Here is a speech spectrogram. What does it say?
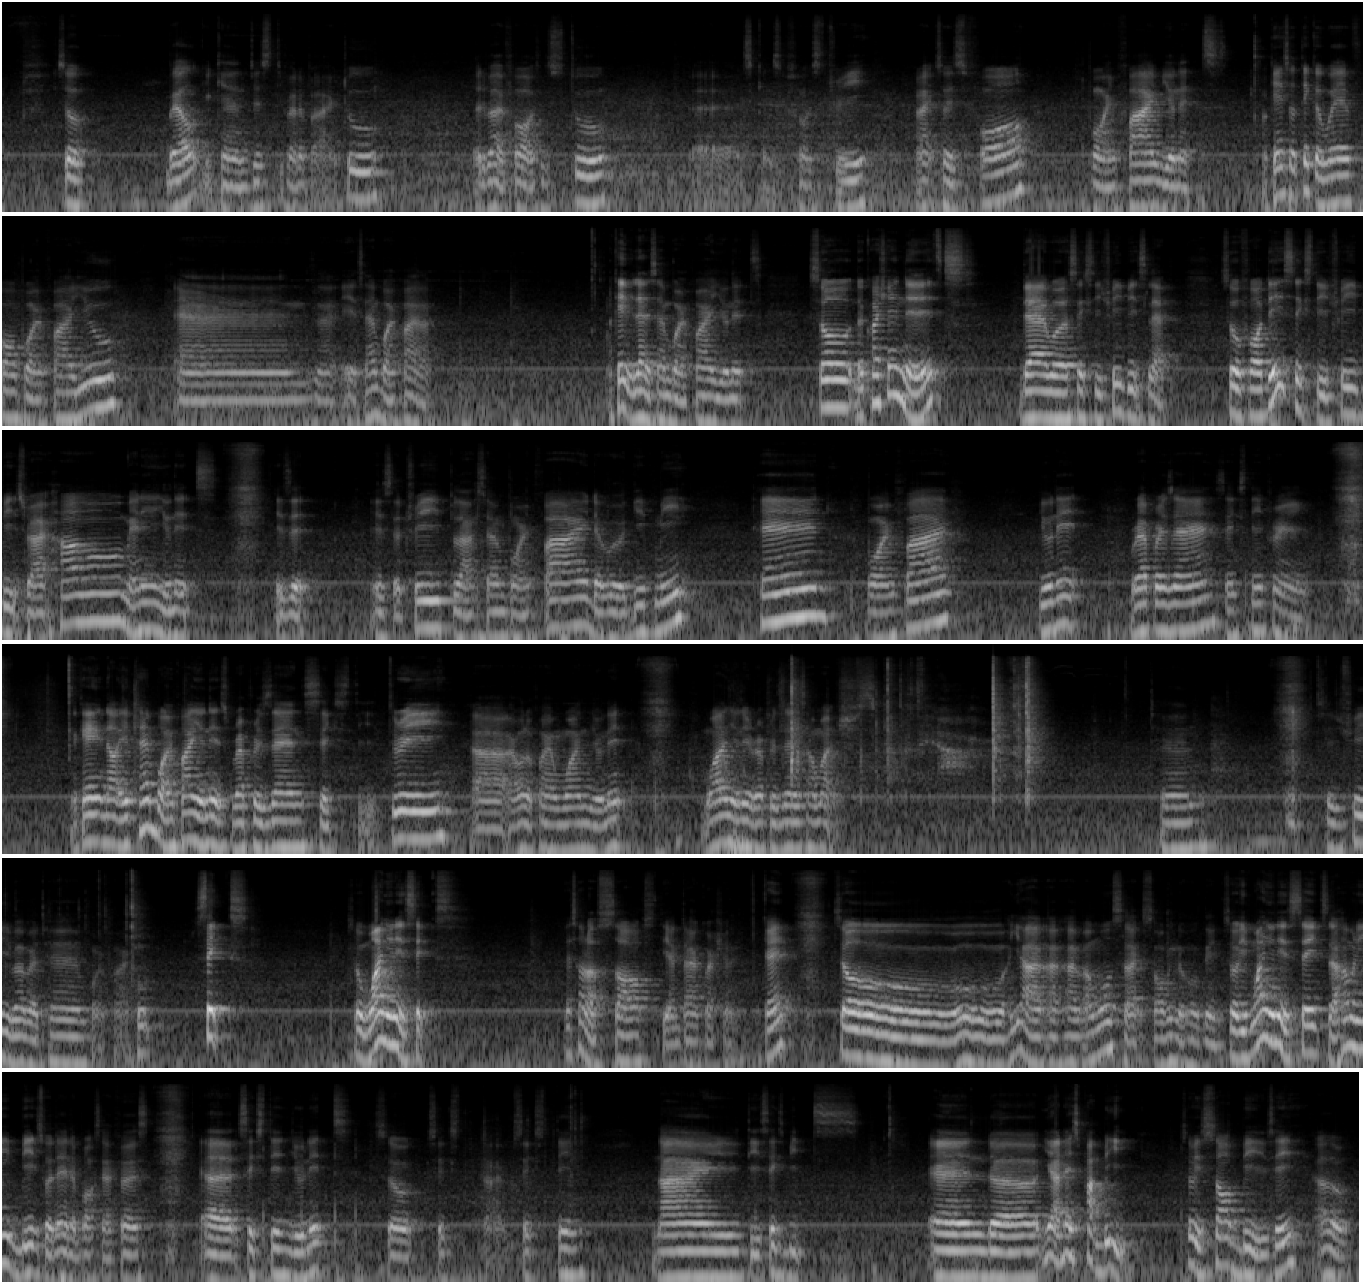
So, well, you can just divide it by 2, divide by 4, so it's 2, uh, so it's 3, right? So it's 4.5 units. Okay, so take away 4.5 U and uh, it's 7.5. Okay, we left 7.5 units. So the question is, there were 63 bits left. So for these 63 bits, right, how many units is it? It's a 3 plus 7.5 that will give me 10.5 unit represent 63. Okay, now if 10.5 units represent 63, uh, I want to find one unit. One unit represents how much? 10, 63 divided by 10.5, 6. So one unit is 6 that sort of solves the entire question okay? So yeah I, I'm almost like solving the whole thing. So if one unit is 6 uh, how many bits were there in the box at first? Uh, 16 units. So 6 times 16 96 bits. And uh, yeah that's part B. So we solve B see? Oh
